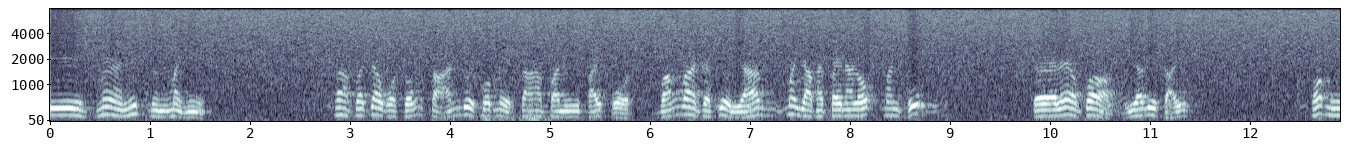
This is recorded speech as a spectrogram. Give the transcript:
ดีแม่นิดหนึ่งไม่มีข้าพระเจ้าก็สงสารด้วยความเมตตาปานีไผ่โกรธหวังว่าจะเชื่อเหลือไม่อยากให้ไปนรกมันทุกข์แต่แล้วก็เหลือวิสัย เพราะมี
